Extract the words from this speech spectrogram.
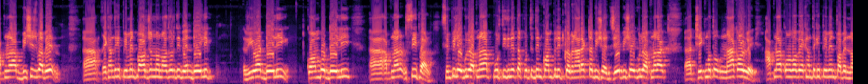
আপনারা বিশেষভাবে এখান থেকে পেমেন্ট পাওয়ার জন্য নজর দিবেন। Daily reward daily combo daily আপনার সিপার সিম্পলি এগুলো আপনারা প্রতিদিনের তা প্রতিদিন কমপ্লিট করবেন। আর একটা বিষয়, যে বিষয়গুলো আপনারা ঠিক মতো না করলে আপনারা কোনোভাবে এখান থেকে পেমেন্ট পাবেন না।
